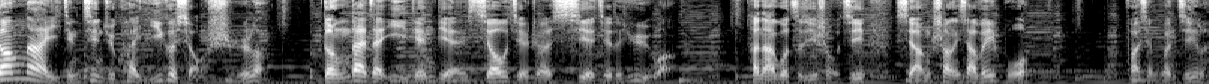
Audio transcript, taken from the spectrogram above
张娜已经进去快一个小时了，等待在一点点消解着谢杰的欲望。他拿过自己手机，想上一下微博，发现关机了，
